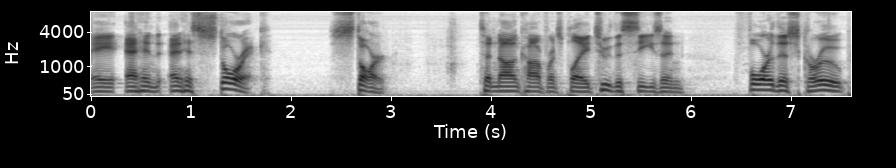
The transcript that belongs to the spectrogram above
a an, an historic start to non-conference play to the season for this group.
